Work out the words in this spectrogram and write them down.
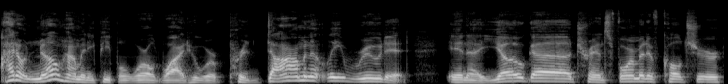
I don't know how many people worldwide who were predominantly rooted in a yoga, transformative culture,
